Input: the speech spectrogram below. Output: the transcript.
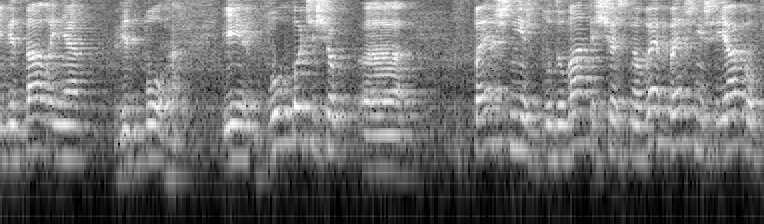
і віддалення від Бога. І Бог хоче, щоб перш ніж будувати щось нове, перш ніж Яков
